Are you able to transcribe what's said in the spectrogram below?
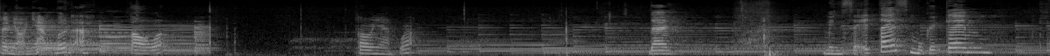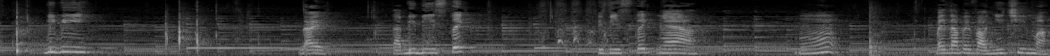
cho nhỏ nhạc bớt đã. To quá To nhạc quá. Đây. Mình sẽ test một cái kem BB Đây. Là BB stick. BB stick nha. Ừ. Bay ra bay vào như chim mà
